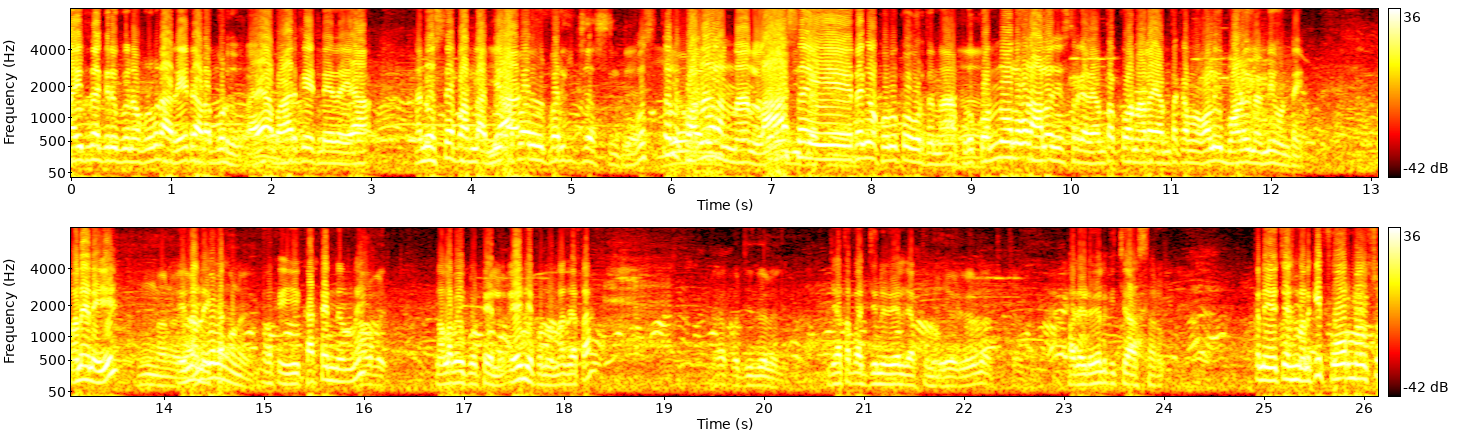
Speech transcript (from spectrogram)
రైతు దగ్గరికి పోయినప్పుడు కూడా ఆ రేట్ అడగకూడదు. అయ్యా మార్కెట్ లేదయ్యా. అని వస్తే పర్లా మీరు వ్యాపారులు పరిగించేస్తుంటే వస్తువులు కొనాలన్నా. లాస్ అయ్యే విధంగా కొనుక్కోకూడదన్నా ఇప్పుడు కొన్నోళ్ళు కూడా ఆలోచిస్తారు కదా ఎంత కొనాలా ఎంత కమ్మ వాళ్ళకి బాడీలు అన్నీ ఉంటాయి. మనేనా? ఇవి? ఉమ్, మనవి. ఎన్ని ఉన్నాయి? అనుకూలంగా ఉన్నాయి. ఓకే ఈ కట్ట ఎన్ని ఉన్నాయి? నలభై. పొట్టేలు ఏం చెప్పను అన్న జత. జత పద్దెనిమిది వేలు చెప్తున్నాను. పదిహేడు వేలకి ఇచ్చేస్తారు. కానీ వచ్చేసి మనకి four months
